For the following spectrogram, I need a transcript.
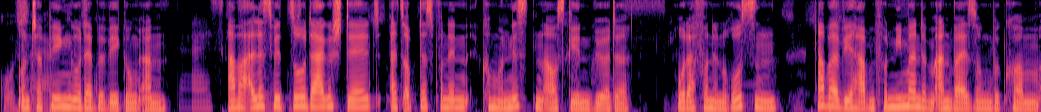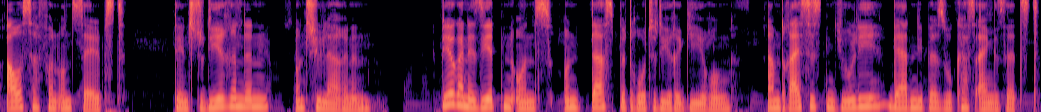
und Chapingo der Bewegung an. Aber alles wird so dargestellt, als ob das von den Kommunisten ausgehen würde oder von den Russen. Aber wir haben von niemandem Anweisungen bekommen, außer von uns selbst, den Studierenden und Schülerinnen. Wir organisierten uns und das bedrohte die Regierung. Am 30. Juli werden die Bazookas eingesetzt.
